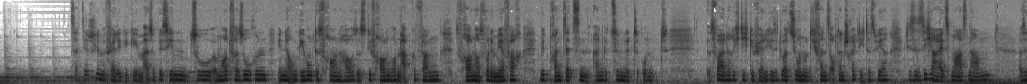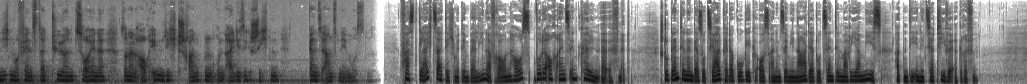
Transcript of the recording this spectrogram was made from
Es hat sehr schlimme Fälle gegeben, also bis hin zu Mordversuchen in der Umgebung des Frauenhauses. Die Frauen wurden abgefangen, das Frauenhaus wurde mehrfach mit Brandsätzen angezündet und es war eine richtig gefährliche Situation und ich fand es auch dann schrecklich, dass wir diese Sicherheitsmaßnahmen also nicht nur Fenster, Türen, Zäune, sondern auch eben Lichtschranken und all diese Geschichten ganz ernst nehmen mussten. Fast gleichzeitig mit dem Berliner Frauenhaus wurde auch eins in Köln eröffnet. Studentinnen der Sozialpädagogik aus einem Seminar der Dozentin Maria Mies hatten die Initiative ergriffen.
